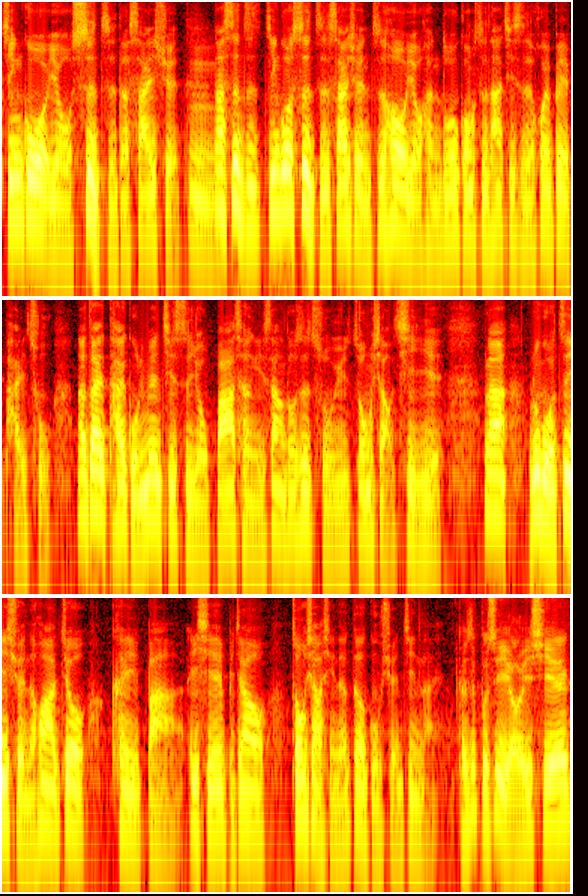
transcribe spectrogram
经过有市值的筛选，嗯，那市值经过市值筛选之后，有很多公司它其实会被排除。那在台股里面，其实有八成以上都是属于中小企业。那如果自己选的话，就可以把一些比较中小型的个股选进来。可是不是有一些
